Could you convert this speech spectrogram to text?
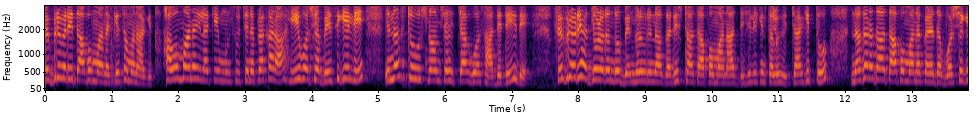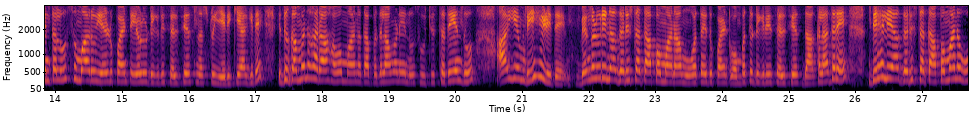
ಫೆಬ್ರವರಿ ತಾಪಮಾನಕ್ಕೆ ಸಮನಾಗಿತ್ತು. ಹವಾಮಾನ ಇಲಾಖೆ ಮುನ್ಸೂಚನೆ ಪ್ರಕಾರ ಈ ವರ್ಷ ಬೇಸಿಗೆಯಲ್ಲಿ ಇನ್ನಷ್ಟು ಉಷ್ಣಾಂಶ ಹೆಚ್ಚಾಗುವ ಸಾಧ್ಯತೆ ಇದೆ. ಫೆಬ್ರವರಿ ಹದಿನೇಳರಂದು ಬೆಂಗಳೂರಿನ ಗರಿಷ್ಠ ತಾಪಮಾನ ದೆಹಲಿಗಿಂತಲೂ ಹೆಚ್ಚಾಗಿತ್ತು. ನಗರದ ತಾಪಮಾನ ಕಳೆದ ವರ್ಷಗಿಂತಲೂ ಸುಮಾರು ಎರಡು ಪಾಯಿಂಟ್ ಏಳು ಡಿಗ್ರಿ ಸೆಲ್ಸಿಯಸ್ನಷ್ಟು ಏರಿಕೆಯಾಗಿದೆ. ಇದು ಗಮನಾರ್ಹ ಹವಾಮಾನದ ಬದಲಾವಣೆಯನ್ನು ಸೂಚಿಸುತ್ತದೆ ಎಂದು ಐಎಂಡಿ ಹೇಳಿದೆ. ಬೆಂಗಳೂರಿನ ಗರಿಷ್ಠ ತಾಪಮಾನ ಮೂವತ್ತೈದು ಪಾಯಿಂಟ್ ಒಂಬತ್ತು ಡಿಗ್ರಿ ಸೆಲ್ಸಿಯಸ್ ದಾಖಲಾದರೆ ದೆಹಲಿಯ ಗರಿಷ್ಠ ತಾಪಮಾನವು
